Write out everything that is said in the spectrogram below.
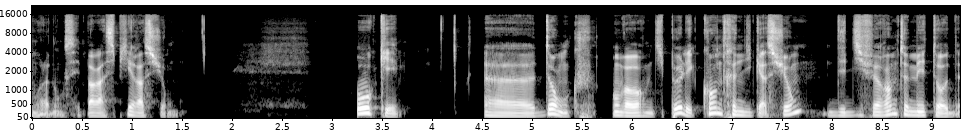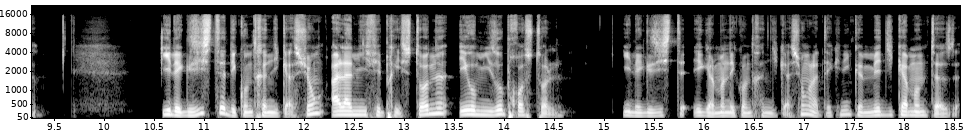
Voilà, donc c'est par aspiration. OK. Heu, donc on va voir un petit peu les contre-indications des différentes méthodes. Il existe des contre-indications à la mifepristone et au misoprostol. Il existe également des contre-indications à la technique médicamenteuse.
